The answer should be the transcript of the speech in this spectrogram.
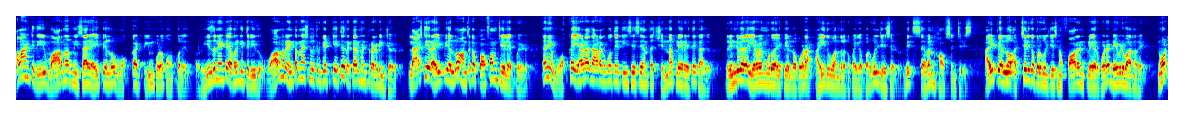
అలాంటిది వార్నర్ని ఈసారి ఐపీఎల్లో ఒక్క టీం కూడా కొనుక్కోలేదు. రీజన్ ఏంటో ఎవరికీ తెలియదు వార్నర్ ఇంటర్నేషనల్ క్రికెట్కి అయితే రిటైర్మెంట్ ప్రకటించాడు. లాస్ట్ ఇయర్ ఐపీఎల్లో అంతగా పర్ఫామ్ చేయలేకపోయాడు. కానీ ఒక్క ఏడాది ఆడకపోతే తీసేసే అంత చిన్న ప్లేయర్ అయితే కాదు. రెండు వేల ఇరవై మూడు ఐపీఎల్లో కూడా ఐదు వందలకు పైగా పరుగులు చేశాడు విత్ సెవెన్ హాఫ్ సెంచరీస్. ఐపీఎల్లో అత్యధిక పరుగులు చేసిన ఫారెన్ ప్లేయర్ కూడా డేవిడ్ వార్నరే. నూట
